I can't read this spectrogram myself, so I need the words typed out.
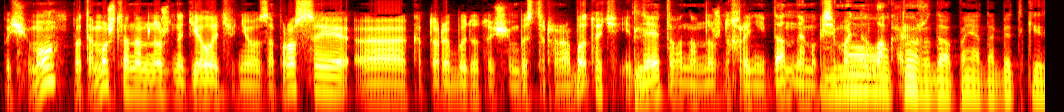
Почему? Потому что нам нужно делать в него запросы, э, которые будут очень быстро работать, и для этого нам нужно хранить данные максимально ну, локально. тоже, да, понятно. Опять-таки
